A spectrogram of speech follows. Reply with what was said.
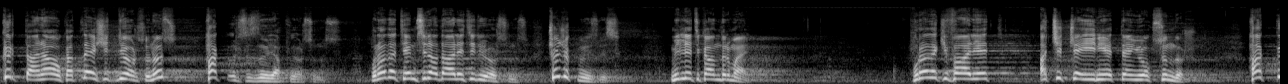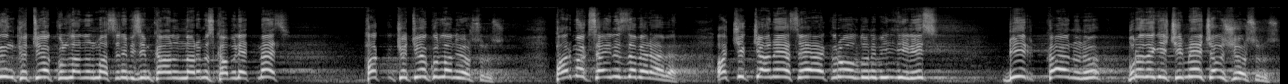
40 tane avukatla eşitliyorsunuz. Hak hırsızlığı yapıyorsunuz. Buna da temsil adaleti diyorsunuz. Çocuk muyuz biz? Milleti kandırmayın. Buradaki faaliyet açıkça iyi niyetten yoksundur. Hakkın kötüye kullanılmasını bizim kanunlarımız kabul etmez. Hakkı kötüye kullanıyorsunuz. Parmak sayınızla beraber açıkça anayasaya aykırı olduğunu bildiğiniz bir kanunu burada geçirmeye çalışıyorsunuz.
